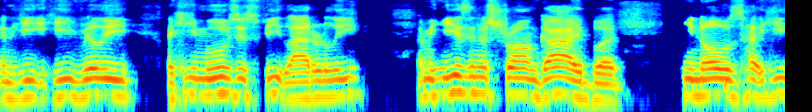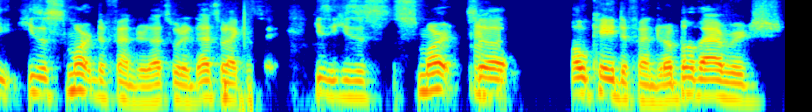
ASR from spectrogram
And he he really like he moves his feet laterally. I mean, he isn't a strong guy, but he knows how he he's a smart defender. That's what it, that's what I can say. He's he's a smart to okay defender, above average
